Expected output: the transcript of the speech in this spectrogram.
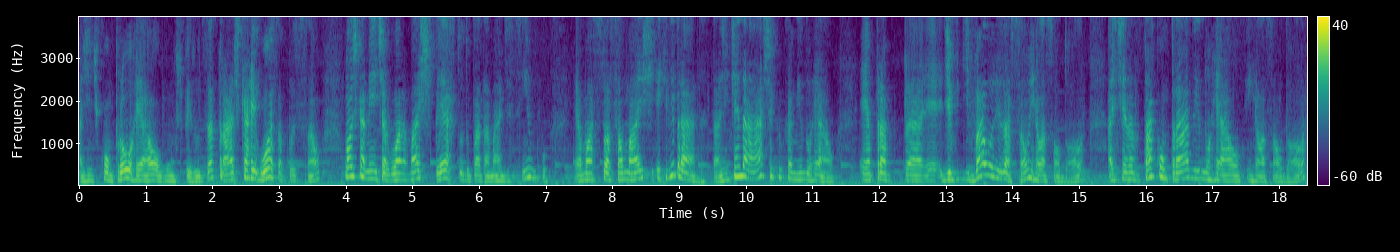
A gente comprou o real alguns períodos atrás, carregou essa posição. Logicamente, agora mais perto do patamar de 5, é uma situação mais equilibrada, tá? A gente ainda acha que o caminho do real é, pra, pra é de, de valorização em relação ao dólar. A gente ainda está comprado no real em relação ao dólar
